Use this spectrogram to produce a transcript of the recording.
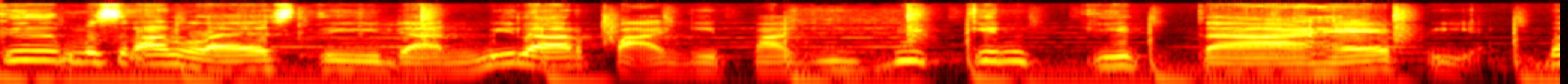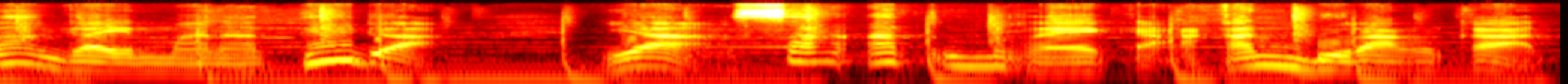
Kemesraan Lesti dan Bilar pagi-pagi bikin kita happy. Bagaimana tidak? Ya, saat mereka akan berangkat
